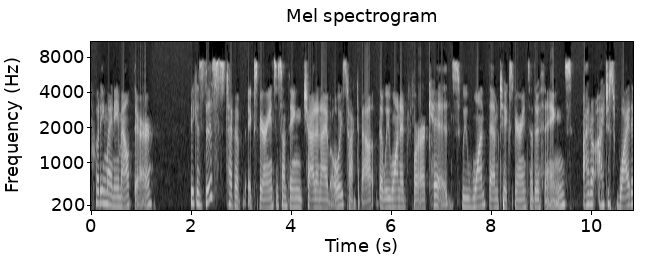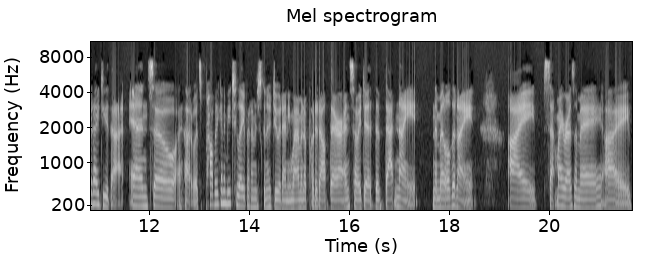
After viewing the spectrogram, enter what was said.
putting my name out there? because this type of experience is something Chad and I have always talked about that we wanted for our kids. We want them to experience other things. I don't, I just, why did I do that? And so I thought, well, it's probably going to be too late, but I'm just going to do it anyway. I'm going to put it out there. And so I did the, that night, in the middle of the night, I sent my resume. I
